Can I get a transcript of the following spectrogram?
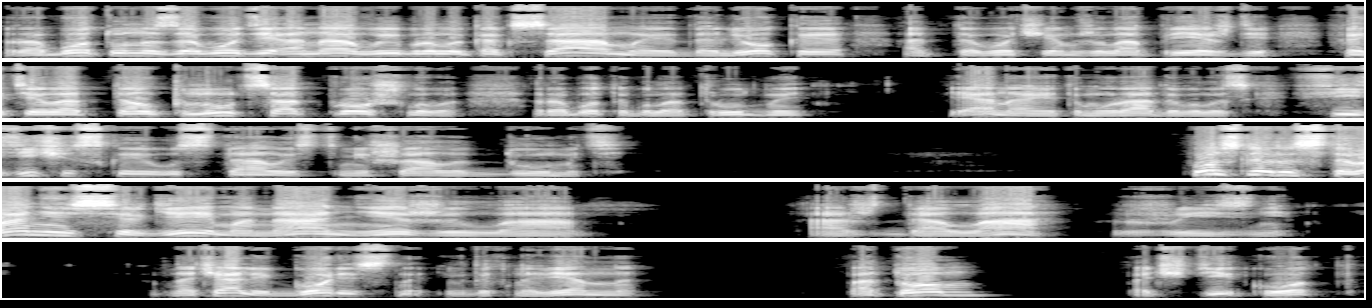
Работу на заводе она выбрала как самое далекое от того, чем жила прежде. Хотела оттолкнуться от прошлого. Работа была трудной, и она этому радовалась. Физическая усталость мешала думать. После расставания с Сергеем она не жила, а ждала жизни. Вначале горестно и вдохновенно, потом почти год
